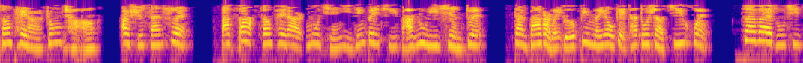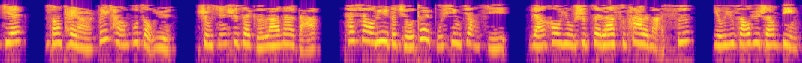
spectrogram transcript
桑佩尔中场，二十三岁，巴萨桑佩尔目前已经被提拔入一线队，但巴尔韦德并没有给他多少机会。在外租期间，桑佩尔非常不走运。首先是在格拉纳达，他效力的球队不幸降级。然后又是在拉斯帕尔马斯，由于遭遇伤病，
